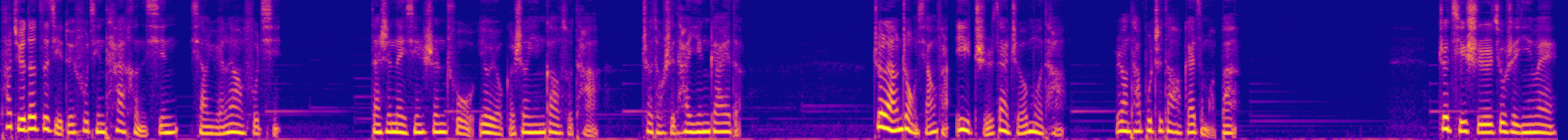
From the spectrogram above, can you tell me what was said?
他觉得自己对父亲太狠心，想原谅父亲，但是内心深处又有个声音告诉他，这都是他应该的。这两种想法一直在折磨他，让他不知道该怎么办。这其实就是因为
